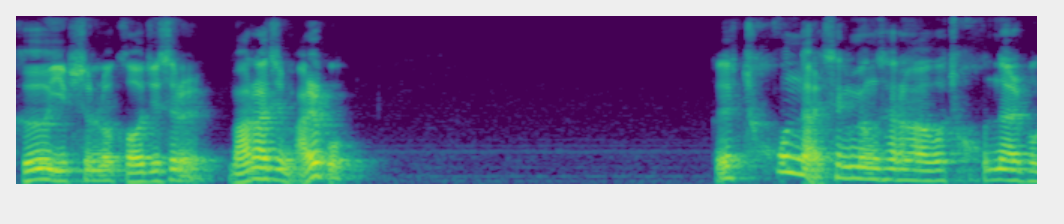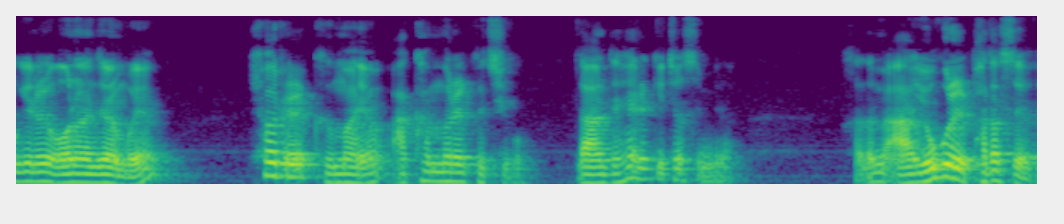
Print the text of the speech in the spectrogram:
그 입술로 거짓을 말하지 말고 그 좋은 날 생명 사랑하고 좋은 날 보기를 원하는 자는 뭐예요? 혀를 금하여 악한 말을 그치고 나한테 해를 끼쳤습니다. 그다음에 아 욕을 받았어요.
